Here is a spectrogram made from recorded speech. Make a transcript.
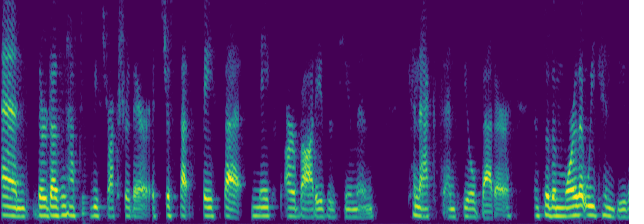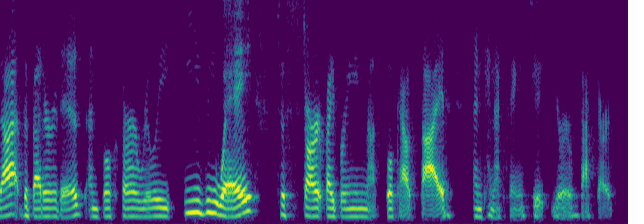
And there doesn't have to be structure there. It's just that space that makes our bodies as humans connect and feel better. And so the more that we can do that, the better it is. And books are a really easy way to start by bringing that book outside and connecting to your backyards.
